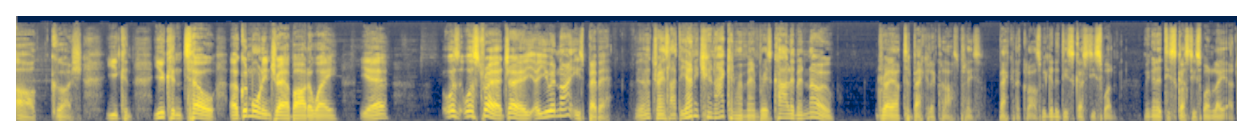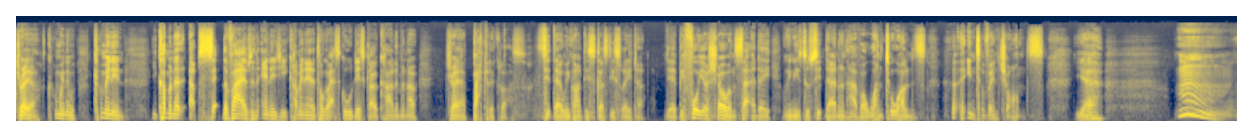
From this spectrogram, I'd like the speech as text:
oh gosh, you can you can tell. Uh, good morning, Drea. By the way, yeah. Was was Drea? Jay, are you a nineties baby? Yeah, Drea's like the only tune I can remember is Kylie Minogue. Drea, to the back of the class, please. Back of the class. We're going to discuss this one. We're going to discuss this one later. Drea, coming in, coming in. You coming to upset the vibes and energy. Coming in and talk about school disco, Kylie Minogue. Drea, back of the class. Sit down. We're going to discuss this later. Yeah, before your show on Saturday, we need to sit down and have our one to ones interventions. Yeah. Mm.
